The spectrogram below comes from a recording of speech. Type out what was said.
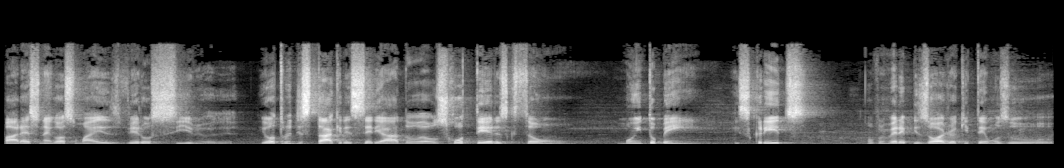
parece um negócio mais verossímil. Né? E outro destaque desse seriado é os roteiros que são muito bem escritos. No primeiro episódio aqui temos o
